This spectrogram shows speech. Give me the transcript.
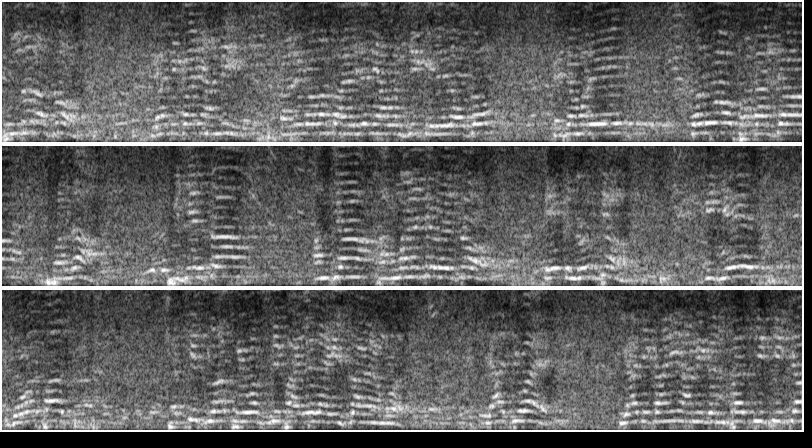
सुंदर असं या ठिकाणी आम्ही कार्यक्रमाचं आयोजन यावर्षी केलेलं होतं. त्याच्यामध्ये सर्व प्रकारच्या स्पर्धा विशेषतः आमच्या आगमनाच्या वेळेचं एक नृत्य की जे जवळपास छत्तीस लाख व्ह्युअर्सनी पाहिलेलं आहे इंस्टाग्रामवर याशिवाय या ठिकाणी आम्ही गणपतीच्या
